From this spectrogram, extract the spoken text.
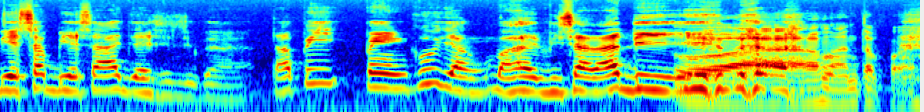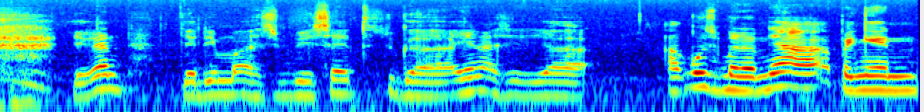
biasa-biasa aja sih juga. Tapi pengenku yang mahal bisa tadi. Wah mantep Pak. ya kan jadi mahasiswa bisa itu juga ya nggak sih. Ya aku sebenarnya pengen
